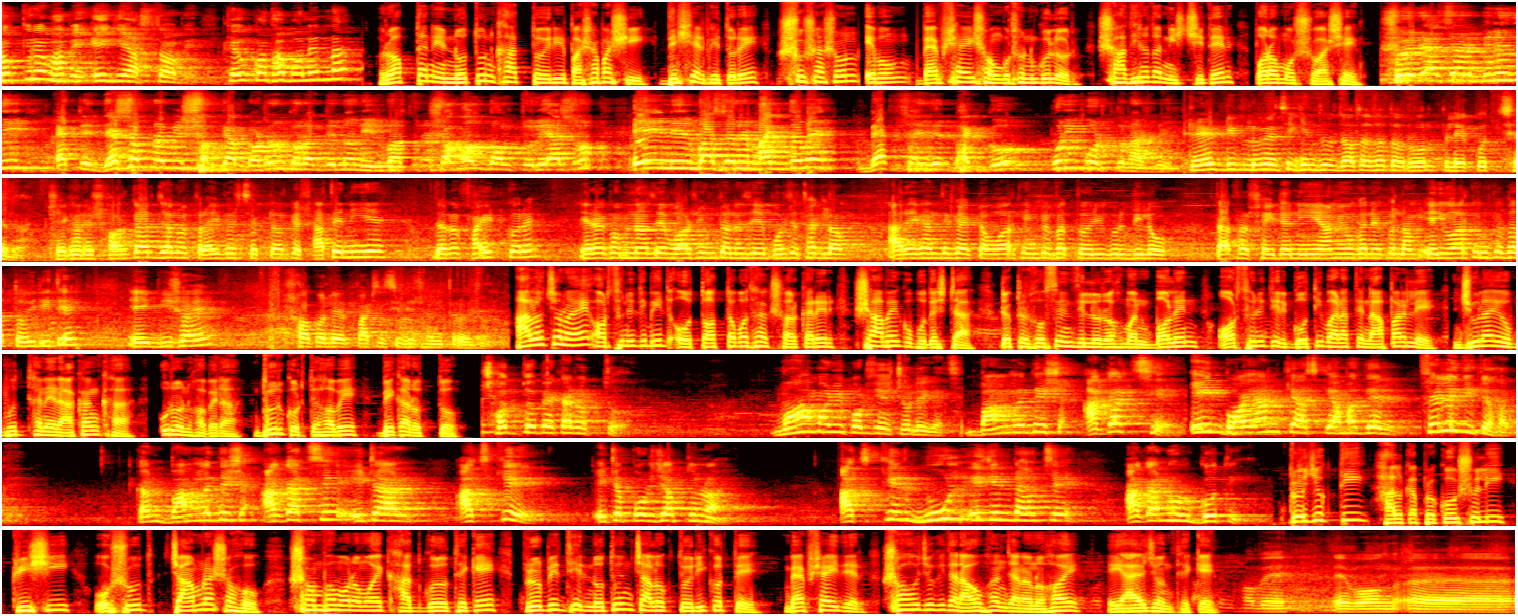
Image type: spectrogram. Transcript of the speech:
সক্রিয়ভাবে এগিয়ে আসতে হবে। কেউ কথা বলেন না। রপ্তানির নতুন খাত তৈরির পাশাপাশি দেশের ভিতরে সুশাসন এবং ব্যবসায়ী সংগঠনগুলোর স্বাধীনতা নিশ্চিতের পরামর্শ আসে। স্বৈরাচার বিরোধী একটি দেশপ্রেমী সরকার গঠন করার জন্য নির্বাচনে সকল দল চলে আসুন। এই নির্বাচনের মাধ্যমে ব্যবসায়ীদের ভাগ্য পরিবর্তন আসবে। ট্রেড ডিপ্লোমেসি কিন্তু যথাযথ রোল প্লে করছে না। সেখানে সরকার যেন প্রাইভেট সেক্টরকে সাথে নিয়ে যেন ফাইট করে এরকম না যে ওয়াশিংটনে যে বসে থাকলাম আর এখান থেকে একটা ওয়ার্কিং পেপার তৈরি করে দিল তারপর সেইটা নিয়ে আমি ওখানে করলাম। এই ওয়ার্কিং পেপার তৈরিতে এই বিষয়ে সকলের পার্টিসিপেশন প্রয়োজন। আলোচনায় অর্থনীতিবিদ ও তত্ত্বাবধায়ক সরকারের সাবেক উপদেষ্টা ডক্টর হোসেন জিল্লুর রহমান বলেন অর্থনীতির গতি বাড়াতে না পারলে জুলাই অভ্যুত্থানের আকাঙ্ক্ষা পূরণ হবে না দূর করতে হবে বেকারত্ব। সদ্য বেকারত্ব। মহামারী পর্যায়ে চলে গেছে। বাংলাদেশ আগাচ্ছে, এই বয়ানকে আজকে আমাদের ফেলে দিতে হবে। কারণ বাংলাদেশ আগাচ্ছে এটার আজকে, এটা পর্যাপ্ত নয়। আজকের মূল এজেন্ডা হচ্ছে আগানোর গতি। প্রযুক্তি হালকা প্রকৌশলী কৃষি ওষুধ চামড়া সহ সম্ভাবনাময় খাতগুলো থেকে প্রবৃদ্ধির নতুন চালক তৈরি করতে ব্যবসায়ীদের সহযোগিতার আহ্বান জানানো হয় এই আয়োজন থেকে। হবে এবং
